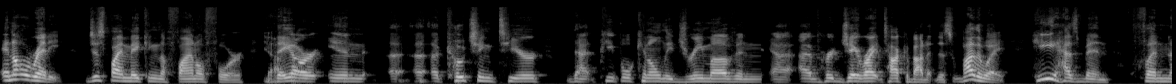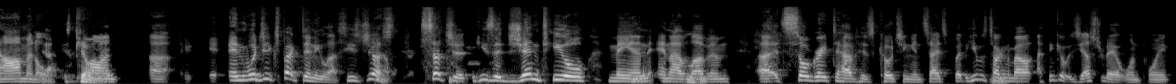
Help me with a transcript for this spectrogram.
And already, just by making the final four. Yeah. They are in a, a, coaching tier that people can only dream of. And uh, I've heard Jay Wright talk about it this. By the way, he has been phenomenal. Yeah, he's killing on. Uh, and would you expect any less? He's just no. such a he's a genteel man, and I love him. Uh, it's so great to have his coaching insights. But he was talking mm-hmm. about, I think it was yesterday at one point,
